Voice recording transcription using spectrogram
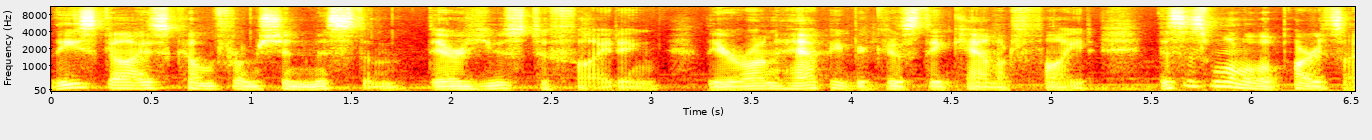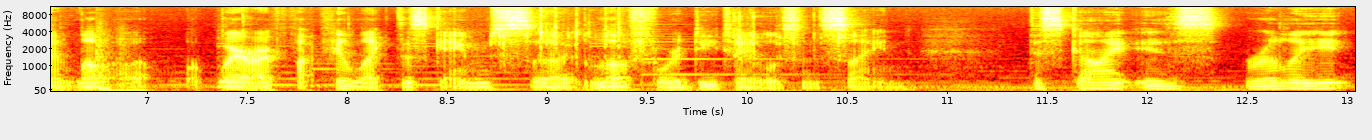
These guys come from Shin Mistim. They're used to fighting. They're unhappy because they cannot fight. This is one of the parts I love, where I feel like this game's uh, love for detail is insane. This guy is really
